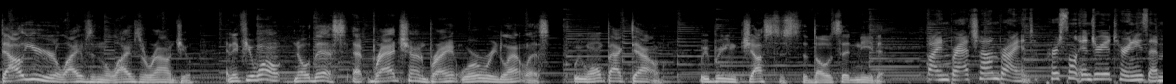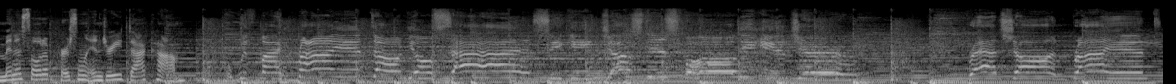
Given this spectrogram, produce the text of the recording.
Value your lives and the lives around you. And if you won't, know this at Bradshaw and Bryant, we're relentless. We won't back down. We bring justice to those that need it. Find Bradshaw and Bryant, personal injury attorneys at minnesotapersonalinjury.com. With Mike Bryant on your side, seeking justice for the injured. Bradshaw and Bryant.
